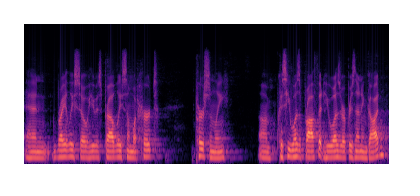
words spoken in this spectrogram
and rightly so. He was probably somewhat hurt personally because um, he was a prophet, he was representing God.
